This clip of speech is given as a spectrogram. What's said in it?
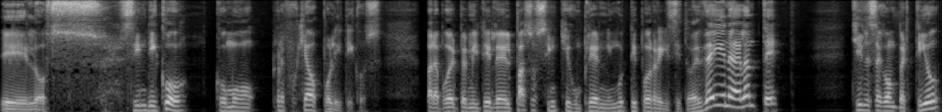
eh, los sindicó como refugiados políticos para poder permitirle el paso sin que cumplieran ningún tipo de requisito. Desde ahí en adelante, Chile se ha convertido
